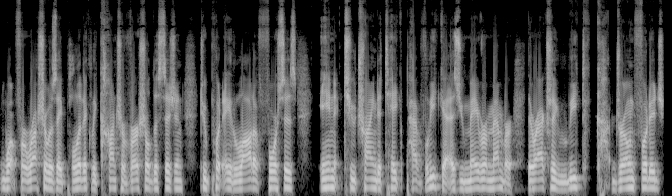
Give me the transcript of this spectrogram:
what for Russia was a politically controversial decision to put a lot of forces into trying to take Pavlivka. As you may remember, there were actually leaked drone footage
